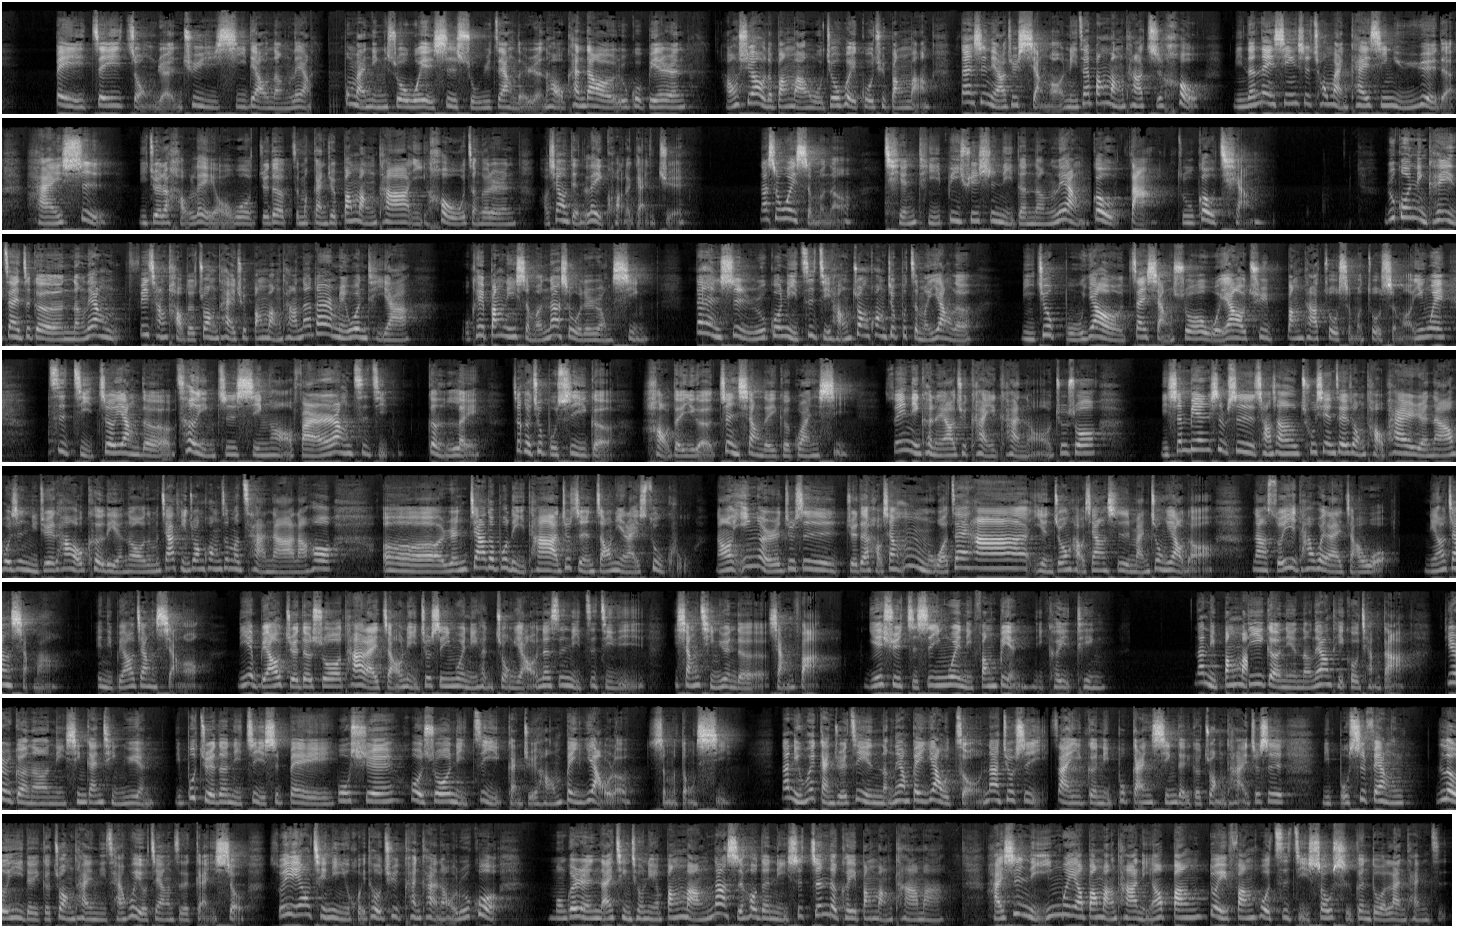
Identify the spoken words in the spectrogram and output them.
被这一种人去吸掉能量。不瞒您说，我也是属于这样的人哈。我看到如果别人好像需要我的帮忙，我就会过去帮忙。但是你要去想哦，你在帮忙他之后，你的内心是充满开心愉悦的，还是？你觉得好累哦？我觉得怎么感觉帮忙他以后，我整个人好像有点累垮的感觉。那是为什么呢？前提必须是你的能量够大、足够强。如果你可以在这个能量非常好的状态去帮忙他，那当然没问题呀。我可以帮你什么？那是我的荣幸。但是如果你自己好像状况就不怎么样了，你就不要再想说我要去帮他做什么做什么，因为。自己这样的恻隐之心哦，反而让自己更累，这个就不是一个好的一个正向的一个关系。所以你可能要去看一看哦，就是说你身边是不是常常出现这种讨拍人啊，或是你觉得他好可怜哦，怎么家庭状况这么惨啊？然后呃，人家都不理他，就只能找你来诉苦，然后因而就是觉得好像嗯，我在他眼中好像是蛮重要的哦，那所以他会来找我。你要这样想吗？诶，你不要这样想哦，你也不要觉得说他来找你就是因为你很重要，那是你自己一厢情愿的想法。也许只是因为你方便，你可以听。那你帮忙，第一个，你的能量体够强大；第二个呢，你心甘情愿，你不觉得你自己是被剥削，或者说你自己感觉好像被要了什么东西？那你会感觉自己的能量被要走，那就是在一个你不甘心的一个状态，就是你不是非常。乐意的一个状态，你才会有这样子的感受。所以要请你回头去看看哦，如果某个人来请求你的帮忙，那时候的你是真的可以帮忙他吗？还是你因为要帮忙他，你要帮对方或自己收拾更多的烂摊子？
